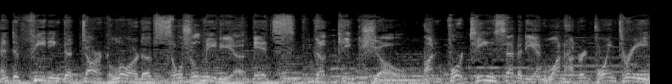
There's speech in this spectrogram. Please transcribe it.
And defeating the dark lord of social media. It's The Geek Show on 1470 and 100.3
